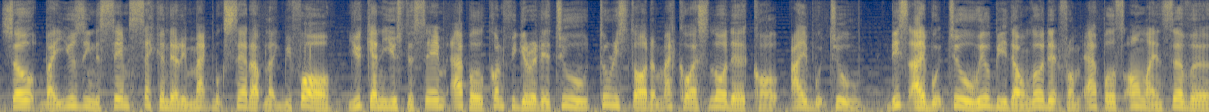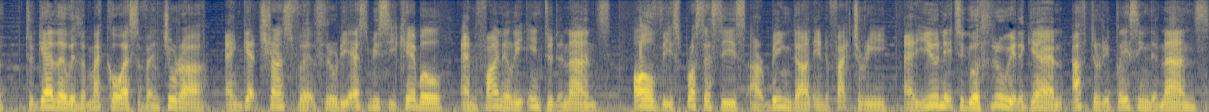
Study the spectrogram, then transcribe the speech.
So, by using the same secondary MacBook setup like before, you can use the same Apple Configurator 2 to restore the macOS loader called iBoot 2. This iBoot 2 will be downloaded from Apple's online server together with the macOS Ventura and get transferred through the USB-C cable and finally into the NANDs. All these processes are being done in the factory and you need to go through it again after replacing the NANDs.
